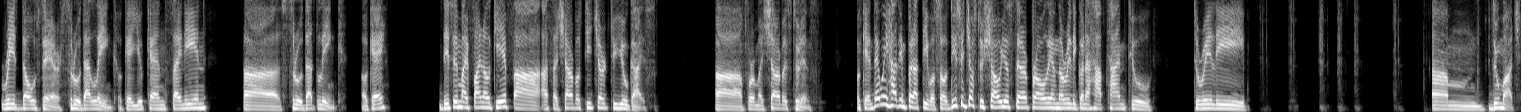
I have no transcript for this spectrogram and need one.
read those there through that link. Okay, you can sign in uh, through that link. Okay. This is my final gift uh, as a Chatterbug teacher to you guys uh, for my Chatterbug students. Okay, and then we had Imperativo. So this is just to show you there. Probably I'm not really gonna have time to to really um, do much.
